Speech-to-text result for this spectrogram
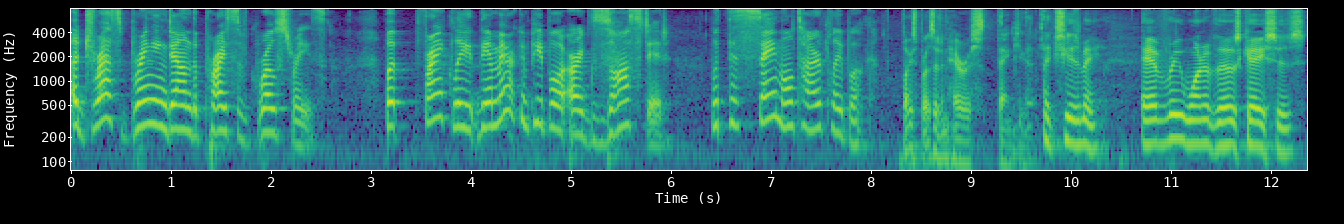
address bringing down the price of groceries. But frankly, the American people are exhausted with this same old tired playbook. Vice President Harris, thank you. Excuse me. Every one of those cases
